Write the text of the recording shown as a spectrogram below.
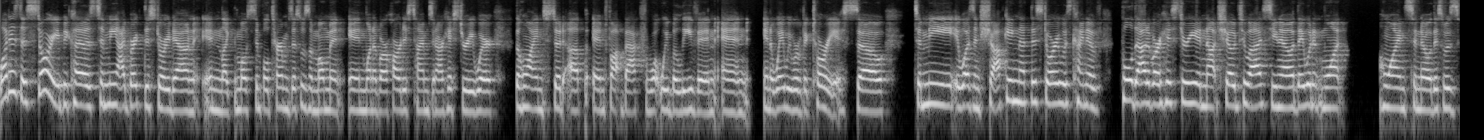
what is this story? Because to me, I break this story down in like the most simple terms. This was a moment in one of our hardest times in our history where the Hawaiians stood up and fought back for what we believe in. And in a way, we were victorious. So to me, it wasn't shocking that this story was kind of pulled out of our history and not showed to us. You know, they wouldn't want Hawaiians to know this was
